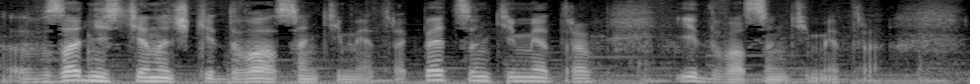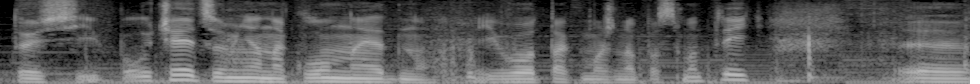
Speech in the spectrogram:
в задней стеночке 2 сантиметра 5 сантиметров и 2 сантиметра то есть и получается у меня наклонное дно его так можно посмотреть э,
